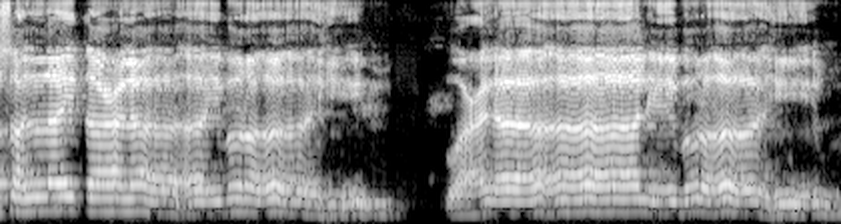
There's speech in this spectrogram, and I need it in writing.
صليت على إبراهيم وعلى آل إبراهيم.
